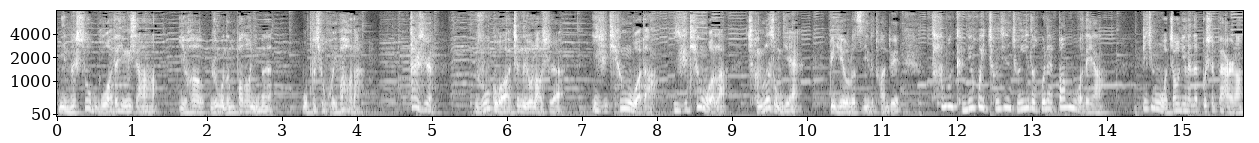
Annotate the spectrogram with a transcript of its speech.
你们受我的影响，以后如果能帮到你们，我不求回报的。但是，如果真的有老师一直听我的，一直听我了，成了总监，并且有了自己的团队，他们肯定会诚心诚意的回来帮我的呀。毕竟我招进来的不是白眼狼，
